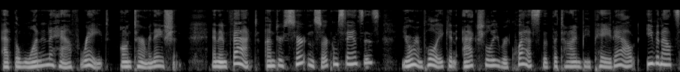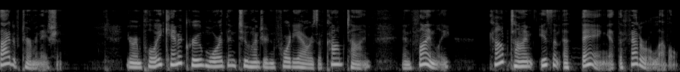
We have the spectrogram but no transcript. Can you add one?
at the one and a half rate on termination. And in fact, under certain circumstances, your employee can actually request that the time be paid out even outside of termination. Your employee can accrue more than 240 hours of comp time. And finally, comp time isn't a thing at the federal level.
